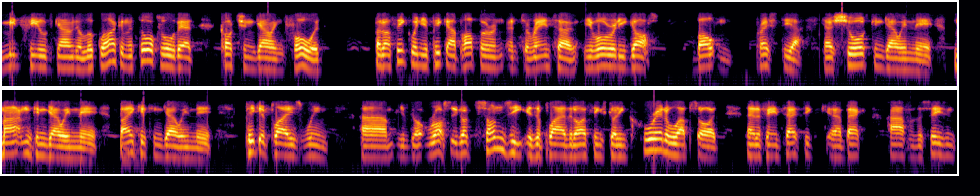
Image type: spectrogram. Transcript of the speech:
midfield's going to look like, and the talk's all about Cotchin going forward. But I think when you pick up Hopper and, and Taranto, you've already got Bolton, Prestia. You know, Short can go in there. Martin can go in there. Baker can go in there. Pickett plays wing. Um, you've got Ross. You've got Sonsie is a player that I think's got incredible upside. Had a fantastic uh, back half of the season.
